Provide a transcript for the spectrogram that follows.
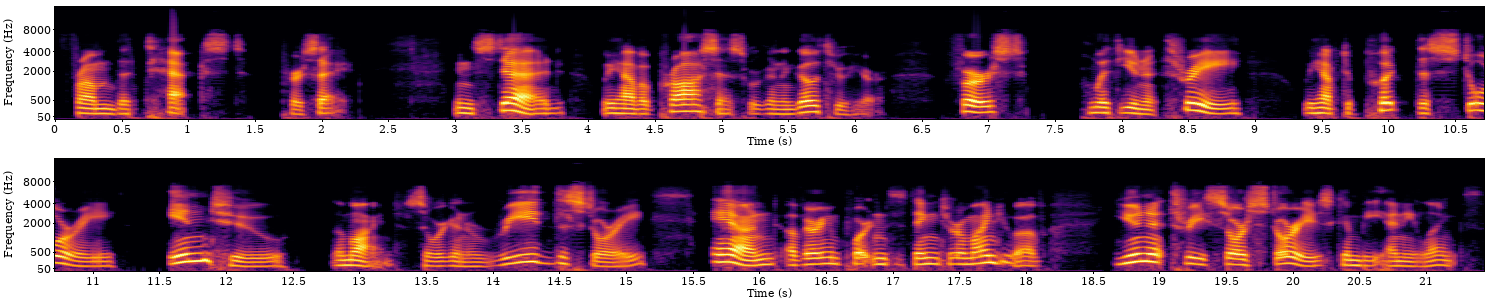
from the text per se. Instead, we have a process we're going to go through here. First, with Unit 3, we have to put the story into the mind. So we're going to read the story and a very important thing to remind you of Unit 3 source stories can be any length.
